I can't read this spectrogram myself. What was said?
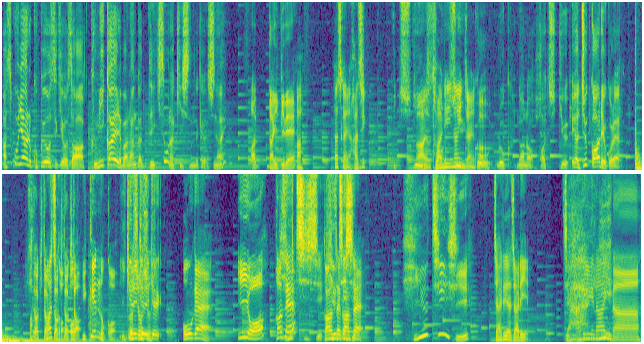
あそこにある黒曜石をさ組み替えればなんかできそうな気するんだけどしない？あ大ピで？あ確かに端あでも足りないんじゃないか。56789いや10個あるよこれ。来た来た来た来た来た。あいけんのか？いけるいけるいける。オーケーいいよ。完成？完成完成。火打ち石砂利だ砂利。じゃ足りないな。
